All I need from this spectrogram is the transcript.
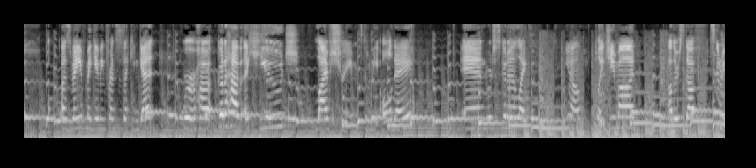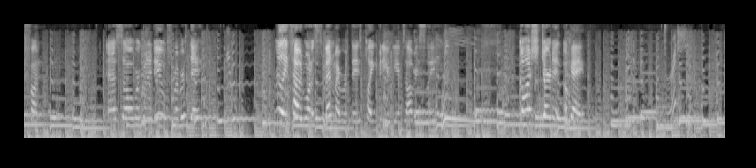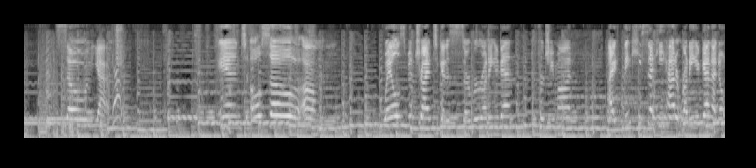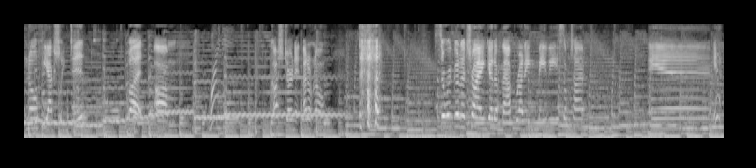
as many of my gaming friends as I can get, we're ha- gonna have a huge live stream. It's gonna be all day, and we're just gonna like, you know, play Gmod, other stuff. It's gonna be fun. And that's all we're gonna do for my birthday. Really, it's how I'd want to spend my birthdays playing video games, obviously. Gosh darn it. Okay, And also, um, Whale's been trying to get his server running again for Gmod. I think he said he had it running again. I don't know if he actually did. But, um, gosh darn it, I don't know. so we're gonna try and get a map running maybe sometime. And yeah.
